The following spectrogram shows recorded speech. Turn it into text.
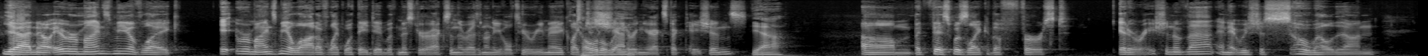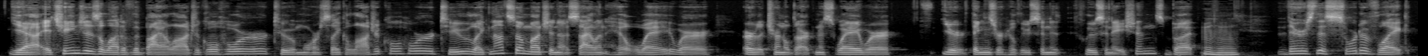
Yeah, no, it reminds me of like it reminds me a lot of like what they did with Mr. X in the Resident Evil 2 remake, like Totally. just shattering your expectations. yeah, Um, but this was like the first iteration of that, and it was just so well done. Yeah, it changes a lot of the biological horror to a more psychological horror too. Like not so much in a Silent Hill way, where or Eternal Darkness way, where your things are hallucin- hallucinations, but hmm there's this sort of like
